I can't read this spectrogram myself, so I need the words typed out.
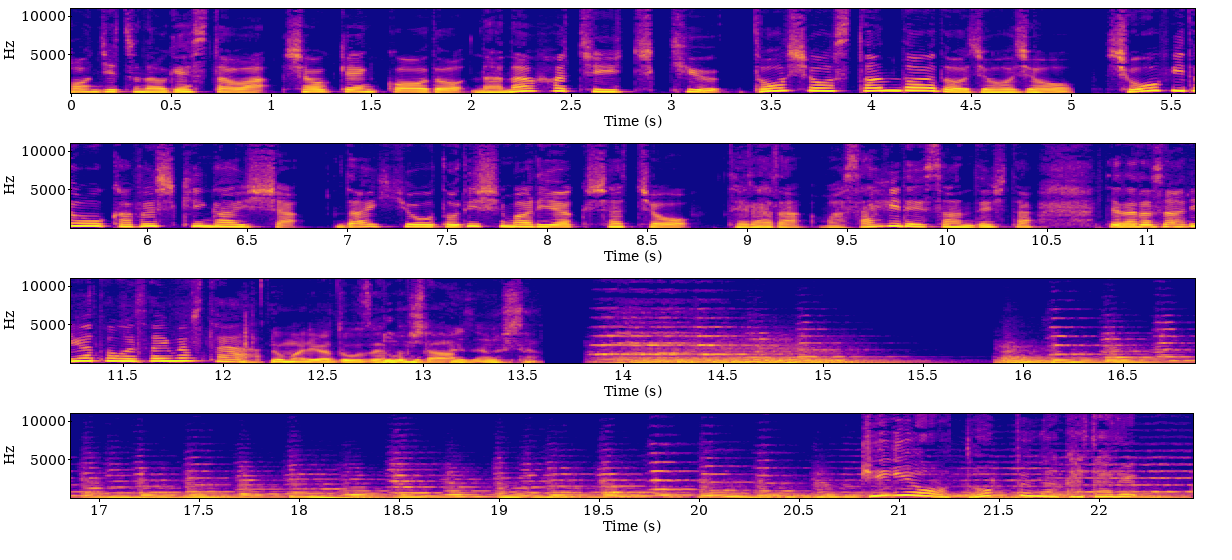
本日のゲストは、証券コード7819東証スタンダード上場、小微堂株式会社代表取締役社長、寺田正秀さんでした。寺田さんありがとうございました。どうもありがとうございました。ありがとうございました。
